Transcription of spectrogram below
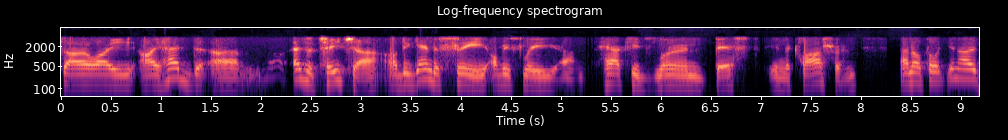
So I I had um, as a teacher I began to see obviously um, how kids learn best in the classroom, and I thought you know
